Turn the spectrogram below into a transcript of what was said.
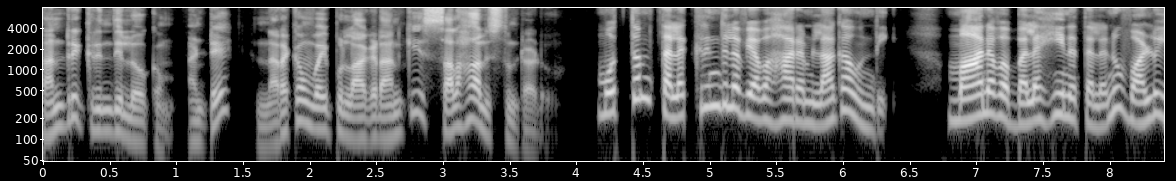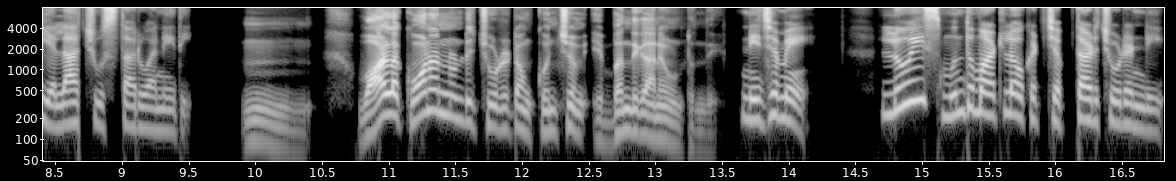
తండ్రి క్రింది లోకం అంటే నరకం వైపు లాగడానికి సలహాలిస్తుంటాడు. మొత్తం తలక్రిందుల వ్యవహారంలాగా ఉంది. మానవ బలహీనతలను వాళ్ళు ఎలా చూస్తారు అనేది. వాళ్ళ కోణం నుండి చూడటం కొంచెం ఇబ్బందిగానే ఉంటుంది. నిజమే. లూయిస్ ముందు మాటలో ఒకటి చెప్తాడు చూడండి.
